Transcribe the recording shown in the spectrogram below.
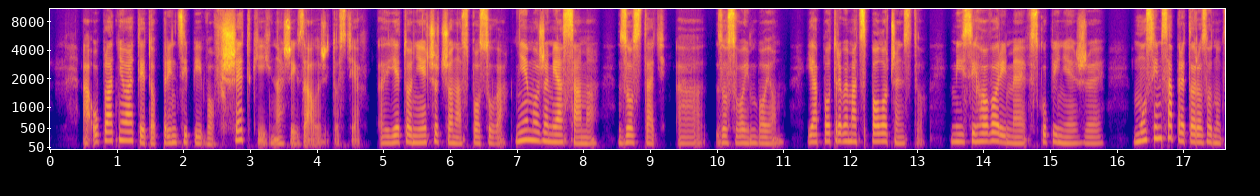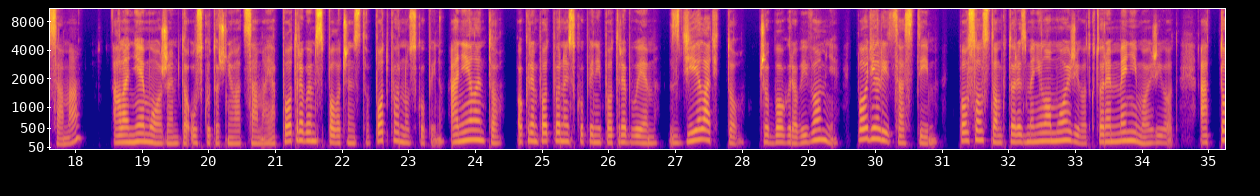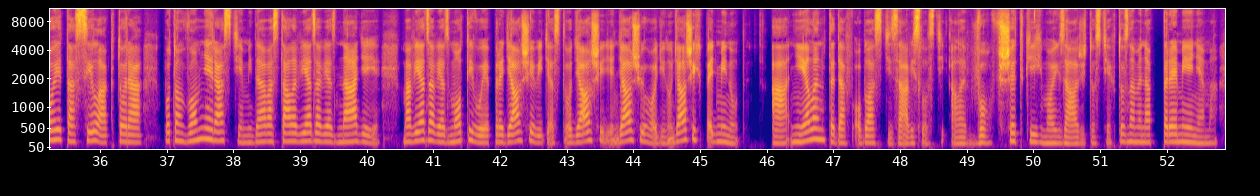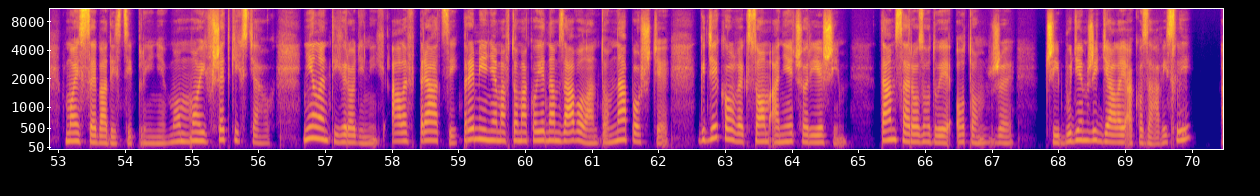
a uplatňovať tieto princípy vo všetkých našich záležitostiach. Je to niečo, čo nás posúva. Nemôžem ja sama zostať uh, so svojím bojom. Ja potrebujem mať spoločenstvo. My si hovoríme v skupine, že musím sa preto rozhodnúť sama, ale nemôžem to uskutočňovať sama. Ja potrebujem spoločenstvo, podpornú skupinu. A nie len to, Okrem podpornej skupiny potrebujem zdieľať to, čo Boh robí vo mne. Podeliť sa s tým posolstvom, ktoré zmenilo môj život, ktoré mení môj život. A to je tá sila, ktorá potom vo mne rastie, mi dáva stále viac a viac nádeje, ma viac a viac motivuje pre ďalšie víťazstvo, ďalší deň, ďalšiu hodinu, ďalších 5 minút. A nie len teda v oblasti závislosti, ale vo všetkých mojich záležitostiach. To znamená premieňa ma v mojej sebadisciplíne, v mo- mojich všetkých vzťahoch. Nie len tých rodinných, ale v práci. Premieňa ma v tom, ako jednám za volantom, na pošte, kdekoľvek som a niečo riešim. Tam sa rozhoduje o tom, že či budem žiť ďalej ako závislý,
